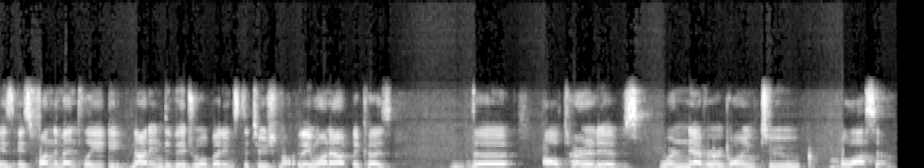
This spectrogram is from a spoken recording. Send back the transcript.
is, is fundamentally not individual but institutional. They won out because the alternatives were never going to blossom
